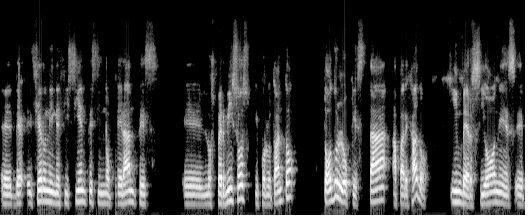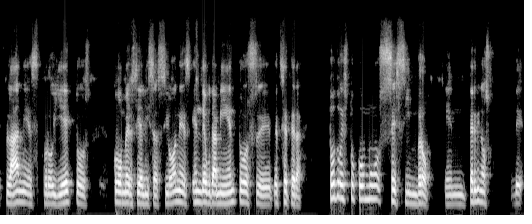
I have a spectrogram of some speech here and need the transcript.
eh, hicieron ineficientes, inoperantes eh, los permisos y por lo tanto todo lo que está aparejado, inversiones, eh, planes, proyectos, comercializaciones, endeudamientos, etcétera. Todo esto cómo se cimbró en términos de,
